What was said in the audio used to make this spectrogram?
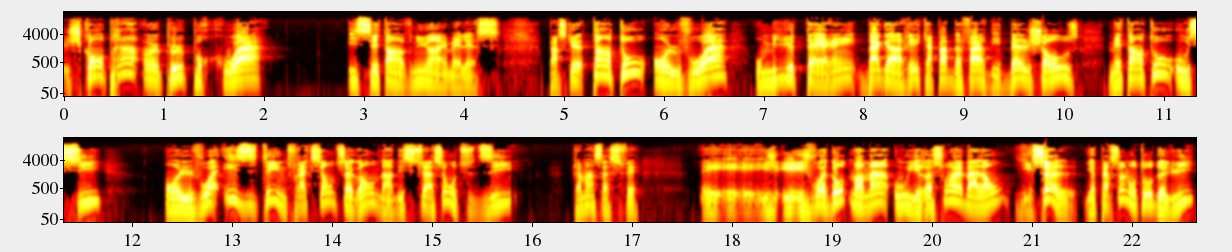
je comprends un peu pourquoi il s'est envenu en MLS. Parce que tantôt, on le voit au milieu de terrain, bagarré, capable de faire des belles choses, mais tantôt aussi, on le voit hésiter une fraction de seconde dans des situations où tu te dis comment ça se fait? Et, je vois d'autres moments où il reçoit un ballon, il est seul, il y a personne autour de lui,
